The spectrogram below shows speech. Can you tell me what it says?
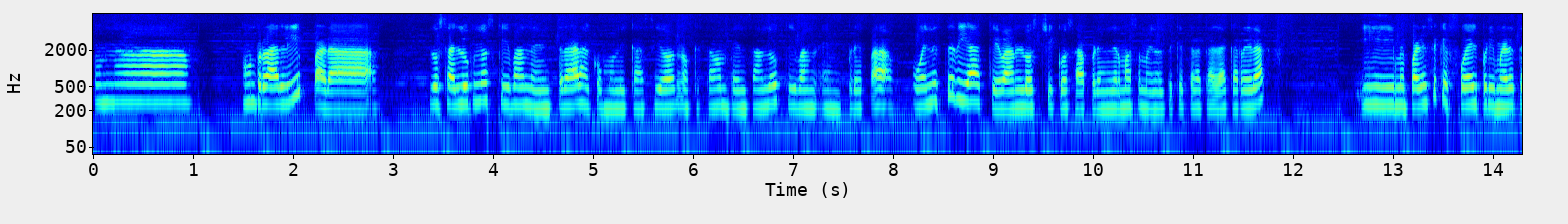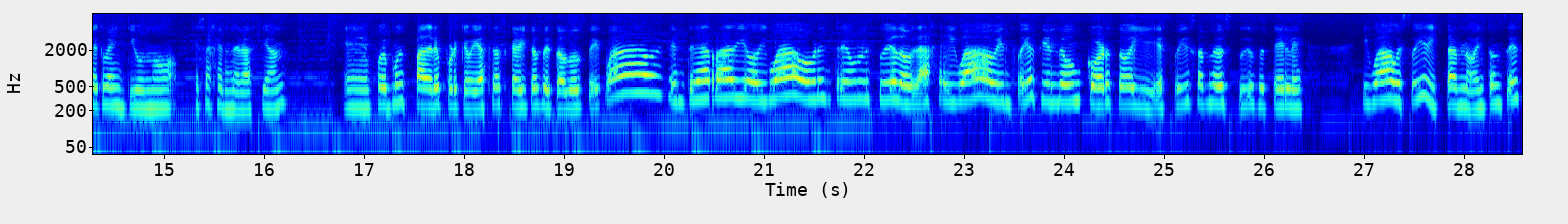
una, un rally para los alumnos que iban a entrar a comunicación o que estaban pensando que iban en prepa o en este día que van los chicos a aprender más o menos de qué trata la carrera. Y me parece que fue el primer TEC 21, esa generación. Eh, fue muy padre porque veías las caritas de todos de wow, entré a radio y wow, ahora entré a un estudio de doblaje y wow, estoy haciendo un corto y estoy usando estudios de tele y wow, estoy editando. Entonces,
